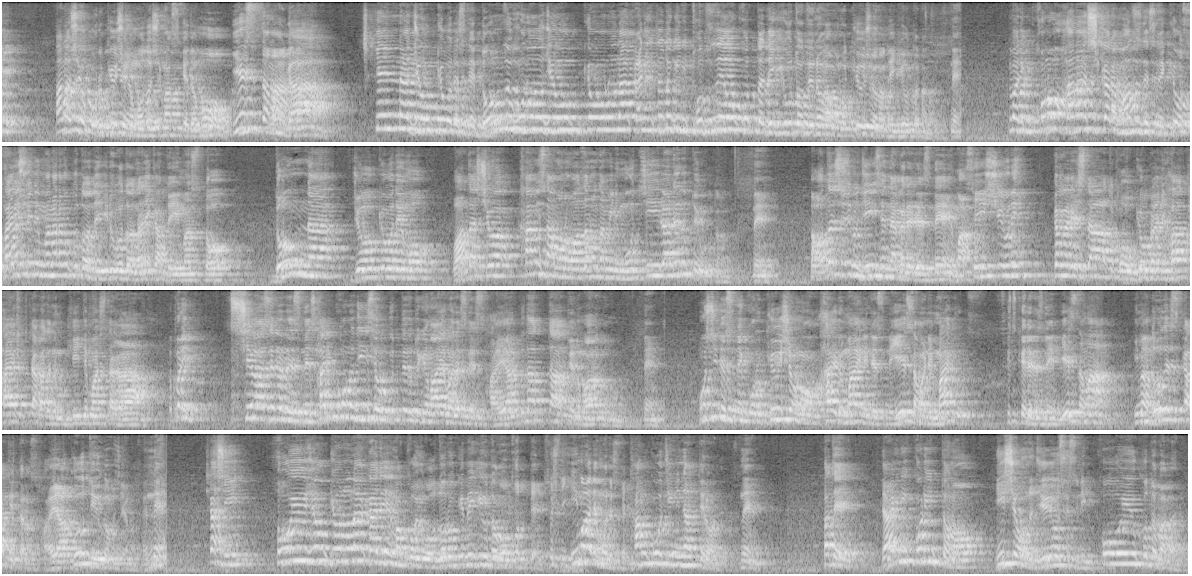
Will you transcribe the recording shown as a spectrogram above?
話をこの九州に戻しますけどもイエス様が危険な状況ですねどん底の状況の中にいた時に突然起こった出来事というのがこの九州の出来事なんですね。つまりこの話からまずですね今日最初に学ぶことができることは何かと言いますとどんな状況でも私は神様の技のために用いられるということなんですね。私たちの人生の中でですね、まあ、先週ねいかがでした？とこう教会に入ってきた方でも聞いてましたがやっぱり幸せなですね最高の人生を送ってる時もあればですね最悪だったっていうのもあると思うんですね。もしですねこの9章の入る前にですねイエス様にマイク突きつけてですねイエス様今どうですかって言ったら最悪って言うかもしれませんね。しかしそういう状況の中で、まあ、こういう驚くべきことが起こってそして今でもですね観光地になってるわけですね。さて第2コリントの2章の14節にこういう言葉があり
